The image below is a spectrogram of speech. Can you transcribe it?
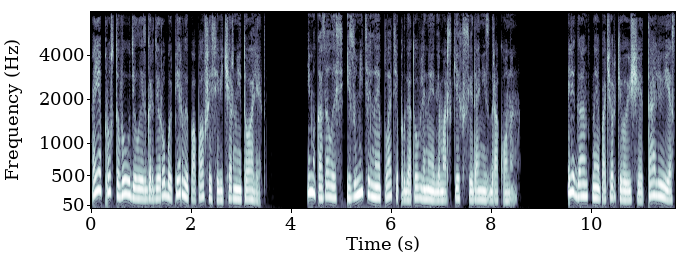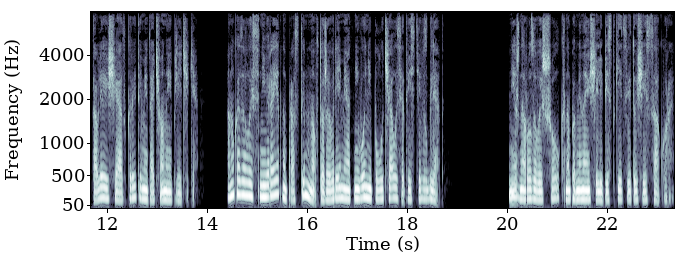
А я просто выудила из гардероба первый попавшийся вечерний туалет. Им оказалось изумительное платье, подготовленное для морских свиданий с драконом. Элегантное, подчеркивающее талию и оставляющее открытыми точёные плечики — оно казалось невероятно простым, но в то же время от него не получалось отвести взгляд. Нежно-розовый шелк, напоминающий лепестки цветущей сакуры.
